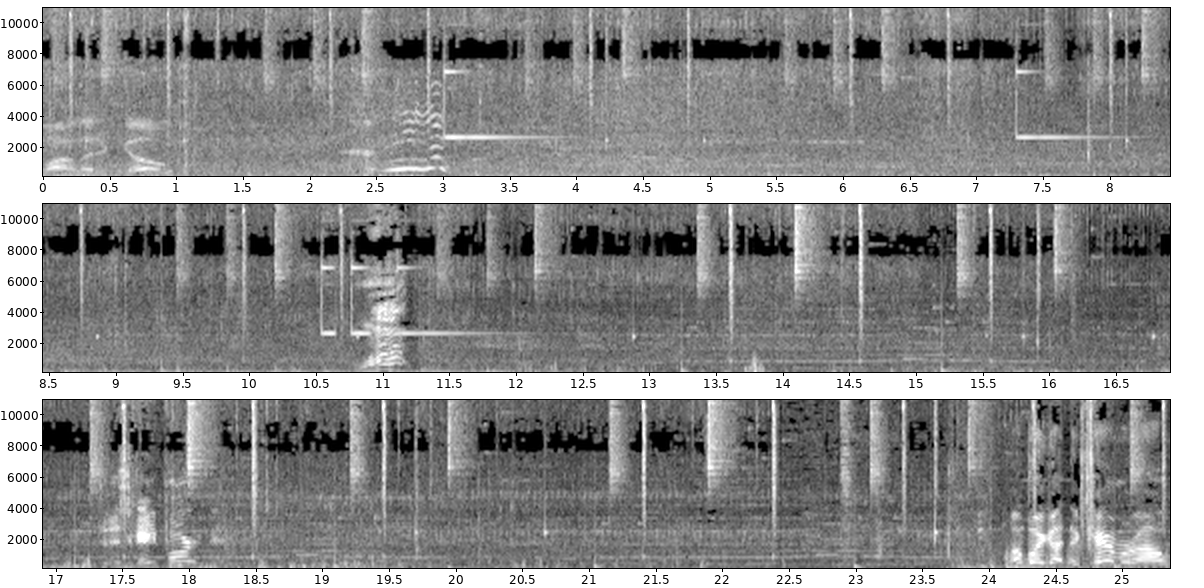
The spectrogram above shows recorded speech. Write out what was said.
want to let it go. what? To the skate park? My boy got the camera out.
